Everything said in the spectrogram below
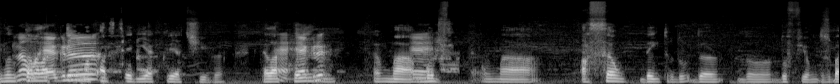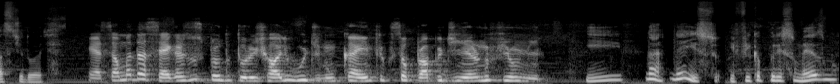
Então Não, ela regra- tem uma parceria criativa. Ela É, tem regra- uma, é. uma ação dentro do, do, do, do filme, dos bastidores. Essa é uma das regras dos produtores de Hollywood. Nunca entre com seu próprio dinheiro no filme. E né, é isso. E fica por isso mesmo.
